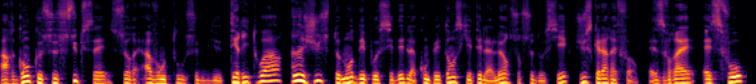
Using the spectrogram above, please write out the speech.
arguant que ce succès serait avant tout celui de territoires injustement dépossédés de la compétence qui était la leur sur ce dossier jusqu'à la réforme. Est-ce vrai? Est-ce faux?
